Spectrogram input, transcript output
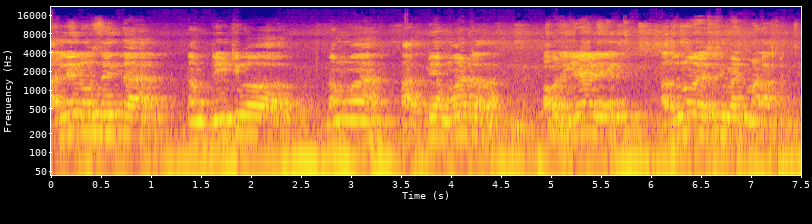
ಅಲ್ಲಿನೂ ಸಹಿತ ನಮ್ಮ ಡಿ ಟಿ ಒ ನಮ್ಮ ಆತ್ಮೀಯ ಮಠ ಅದ ಅವ್ರಿಗೆ ಹೇಳಿ ಅದನ್ನೂ ಎಸ್ಟಿಮೇಟ್ ಮಾಡಾಕತ್ತಿ.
